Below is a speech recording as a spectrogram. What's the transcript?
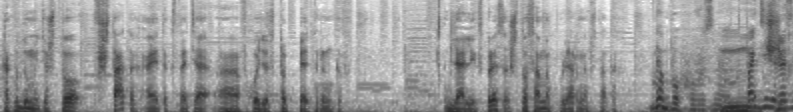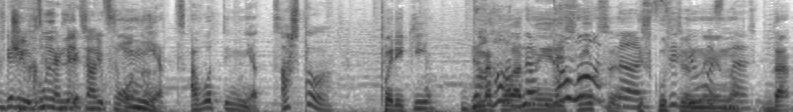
Как вы думаете, что в Штатах, а это, кстати, э, входит в топ-5 рынков для Алиэкспресса, что самое популярное в Штатах? Да бог его знает. Пойди чих- разбери чехлы этих для телефона. Фона. Нет, а вот и нет. А что? Парики, Да накладные ладно, да ресницы, ладно? искусственные Серьезно? ногти. Да.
